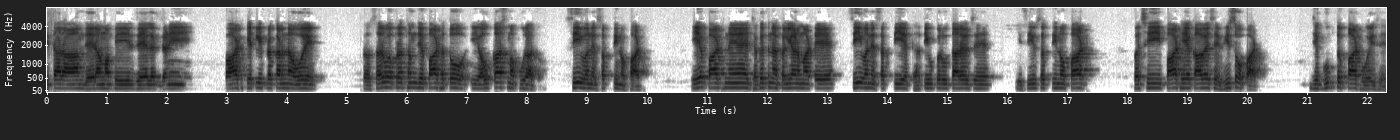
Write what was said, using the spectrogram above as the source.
સીતારામ જયરામ પીર જય લક્ષધણી પાઠ કેટલી પ્રકારના હોય? તો સર્વપ્રથમ જે પાઠ હતો એ અવકાશમાં પૂરાતો, શિવ અને શક્તિનો પાઠ. એ પાઠને જગતના કલ્યાણ માટે શિવ અને શક્તિએ ધરતી ઉપર ઉતારેલ છે. એ શિવ શક્તિનો પાઠ, પછી પાઠ એક આવે છે વિસો પાઠ, જે ગુપ્ત પાઠ હોય છે.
